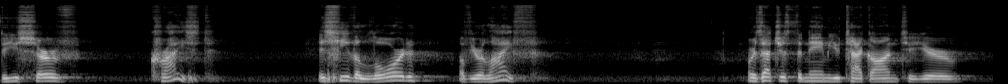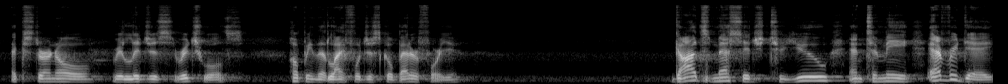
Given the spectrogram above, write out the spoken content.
Do you serve Christ? Is he the Lord of your life? Or is that just the name you tack on to your external religious rituals, hoping that life will just go better for you? God's message to you and to me every day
